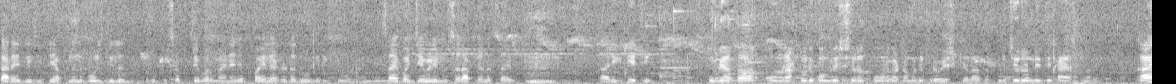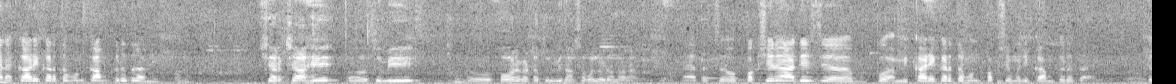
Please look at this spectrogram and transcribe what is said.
कार्याध्यक्ष ते आपल्याला बोलतीलच परंतु सप्टेंबर महिन्याच्या पहिल्या आठवड्यात वगैरे किंवा साहेबांच्या वेळेनुसार आपल्याला साहेब तारीख देतील. तुम्ही आता राष्ट्रवादी काँग्रेस शरद पवार गटामध्ये प्रवेश केला तर पुढची रणनीती काय असणार आहे? काय ना कार्यकर्ता म्हणून काम करत राहणे. चर्चा आहे तुम्ही पवार गटातून विधानसभा लढवणार आहात. नाही आता पक्षाने आदेश प- मी कार्यकर्ता म्हणून पक्षामध्ये काम करत आहे. तर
